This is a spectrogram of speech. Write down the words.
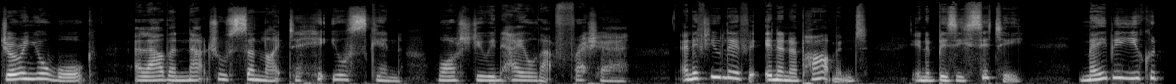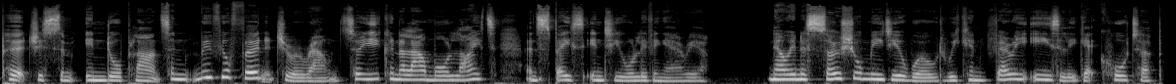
During your walk, allow the natural sunlight to hit your skin whilst you inhale that fresh air. And if you live in an apartment in a busy city, maybe you could purchase some indoor plants and move your furniture around so you can allow more light and space into your living area. Now, in a social media world, we can very easily get caught up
